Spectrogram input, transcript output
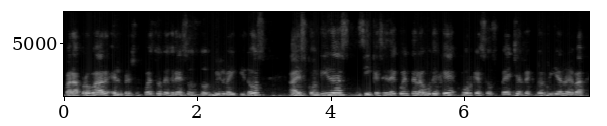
para aprobar el presupuesto de egresos 2022 a escondidas sin que se dé cuenta la UDG porque sospecha el rector Villanueva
